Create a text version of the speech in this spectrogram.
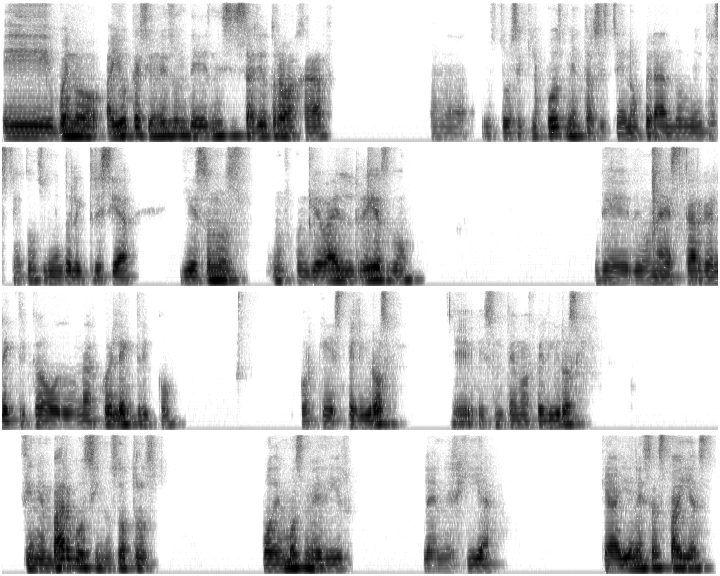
Eh, bueno, hay ocasiones donde es necesario trabajar nuestros equipos mientras estén operando, mientras estén consumiendo electricidad. Y eso nos conlleva el riesgo de, de, una descarga eléctrica o de un arco eléctrico, porque es peligroso, eh, es un tema peligroso. Sin embargo, si nosotros podemos medir la energía que hay en esas fallas,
